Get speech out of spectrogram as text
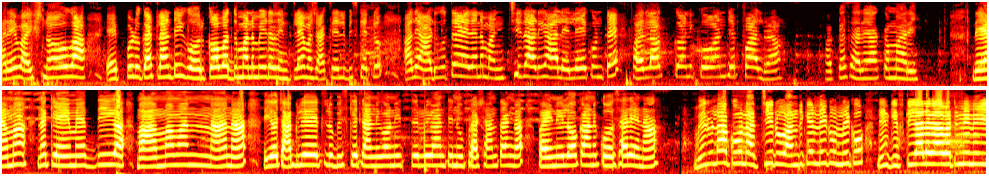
అరే వైష్ణవుగా ఎప్పుడు అట్లాంటివి కోరుకోవద్దు మనం మీద తింటలే మా చాక్లెట్లు బిస్కెట్లు? అది అడిగితే ఏదైనా మంచిది అడగాలి. లేకుంటే పర్లాక్కని కో అని చెప్పాలిరా. అక్క సరే అక్క మరి. దేయమ్మా నాకేమెద్ది ఇక మా అమ్మ మా నాన్న అయ్యో చాక్లెట్లు బిస్కెట్లు అన్ని కొనిస్తుర్రు కానీ నువ్వు ప్రశాంతంగా పైనలో లోకానికి మీరు నాకు నచ్చిరు అందుకే నీకు మీకు నేను గిఫ్ట్ ఇవ్వాలి కాబట్టి నేను ఈ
